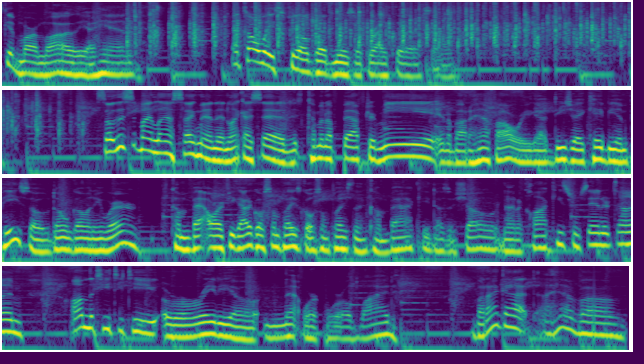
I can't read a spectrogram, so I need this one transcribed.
Let's give Mark Marley a hand. That's always feel good music right there. So. So this is my last segment, and like I said, coming up after me in about a half hour. You got DJ KBMP, so don't go anywhere. Come back, or if you got to go someplace, go someplace, and then come back. He does a show at nine o'clock Eastern Standard Time on the TTT Radio Network worldwide. But I got, I have, um,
